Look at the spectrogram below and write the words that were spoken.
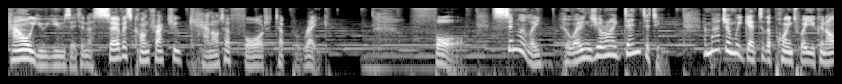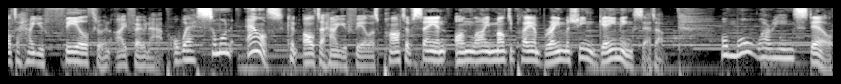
how you use it in a service contract you cannot afford to break. 4. Similarly, who owns your identity? Imagine we get to the point where you can alter how you feel through an iPhone app, or where someone else can alter how you feel as part of, say, an online multiplayer brain machine gaming setup. Or more worrying still,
